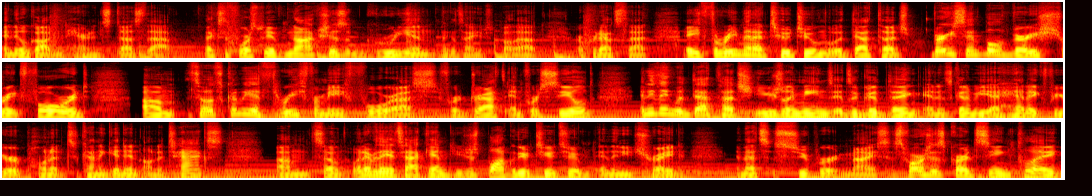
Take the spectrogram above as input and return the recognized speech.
and Ill-Gotten Inheritance does that. Next, of course, we have Noxious Groodion. I think that's how you spell that or pronounce that. A three mana 2 2 with Death Touch. Very simple, very straightforward. Um, so it's going to be a three for me for us for draft and for sealed. Anything with Death Touch usually means it's a good thing and it's going to be a headache for your opponent to kind of get in on attacks. Um, so whenever they attack in, you just block with your 2 2 and then you trade, and that's super nice. As far as this card seeing play,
